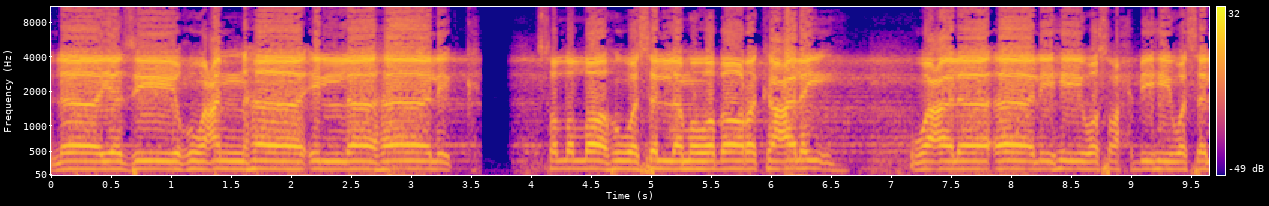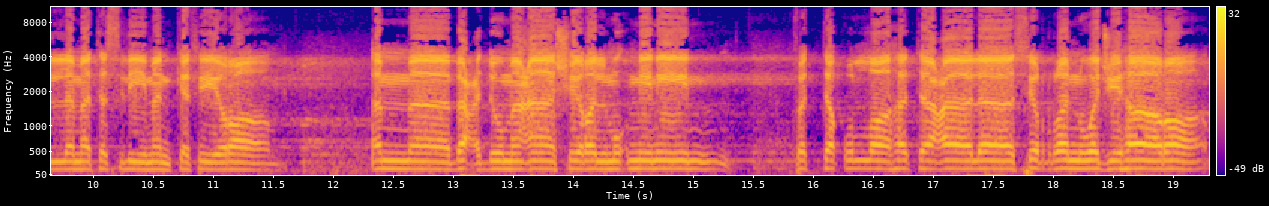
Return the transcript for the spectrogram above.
لا يزيغ عنها إلا هالك. صلى الله وسلم وبارك عليه وعلى آله وصحبه وسلم تسليما كثيرا. أما بعد معاشر المؤمنين فاتقوا الله تعالى سرا وجهارا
